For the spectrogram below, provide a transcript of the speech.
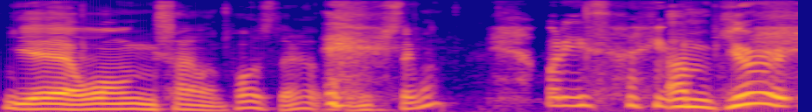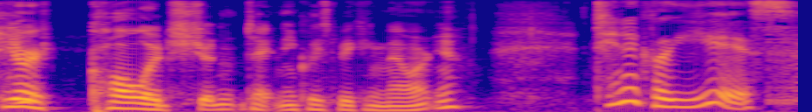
Yeah, long silent pause there. That was an interesting one. What do you think? Um, you're you're a college student, technically speaking, now, aren't you? Technically, yes.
